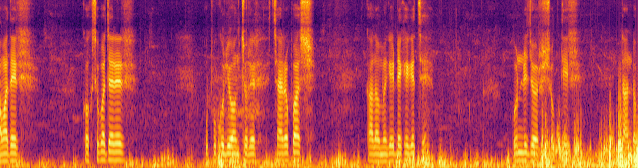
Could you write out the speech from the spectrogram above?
আমাদের কক্সবাজারের উপকূলীয় অঞ্চলের চারপাশ কালো মেঘে ডেকে গেছে। ঘূর্ণিঝড় শক্তির তাণ্ডব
